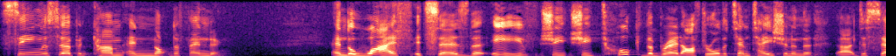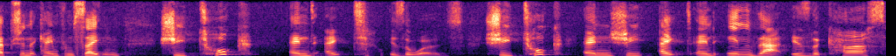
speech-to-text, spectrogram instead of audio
seeing the serpent come and not defending. And the wife, it says that Eve, she, she took the bread after all the temptation and the uh, deception that came from Satan. She took and ate, is the words. She took and she ate. And in that is the curse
